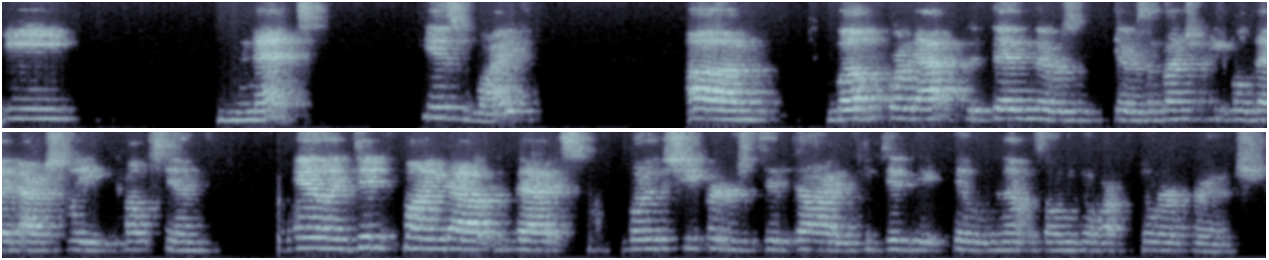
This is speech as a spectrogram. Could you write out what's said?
He met his wife um, well before that, but then there was there was a bunch of people that actually helped him and I did find out that one of the sheep herders did die, and he did get killed, and that was on the Dora, Branch.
